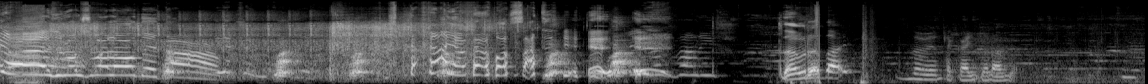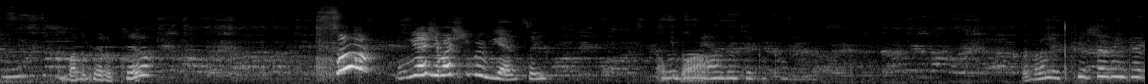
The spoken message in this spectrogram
Jest rozwalony tam! Ja miałem osady. Dobra, daj. Czekaj, to robię. Chyba dopiero tyle? Co? Mówiłaś, że masz więcej. Nie, bo miałam więcej pokazać. Dobra, nie ręka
